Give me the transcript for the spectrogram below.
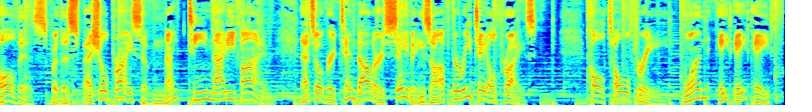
All this for the special price of $19.95. That's over $10 savings off the retail price. Call toll free 1 888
